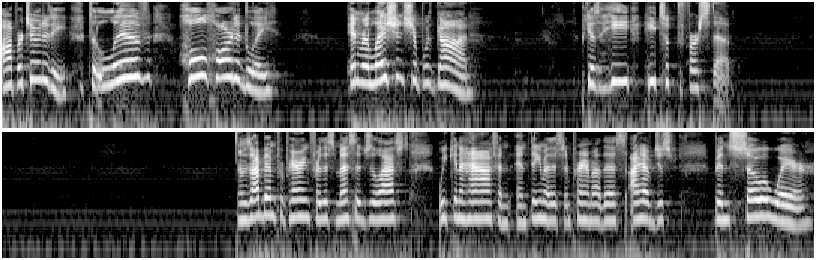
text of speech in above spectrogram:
opportunity to live wholeheartedly in relationship with God because he, he took the first step. And as I've been preparing for this message the last week and a half and, and thinking about this and praying about this, I have just been so aware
